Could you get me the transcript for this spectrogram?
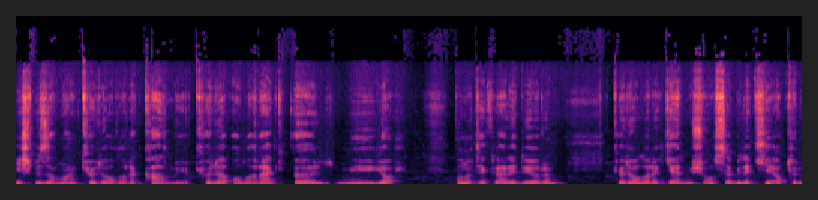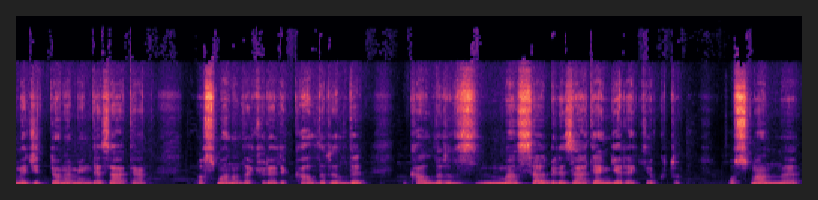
hiçbir zaman köle olarak kalmıyor. Köle olarak ölmüyor. Bunu tekrar ediyorum. Köle olarak gelmiş olsa bile ki Abdülmecit döneminde zaten Osmanlı'da kölelik kaldırıldı. Kaldırılmazsa bile zaten gerek yoktu. Osmanlı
